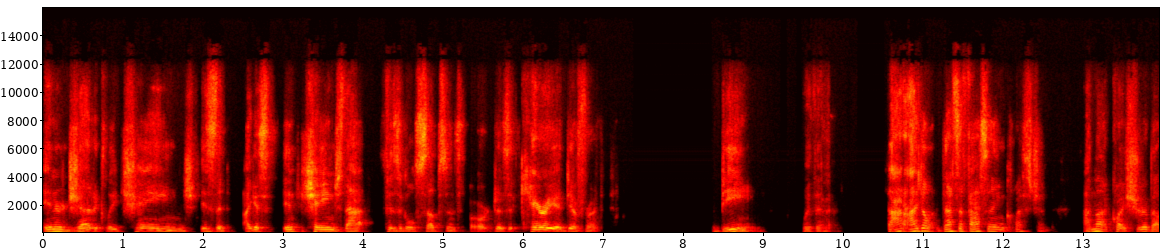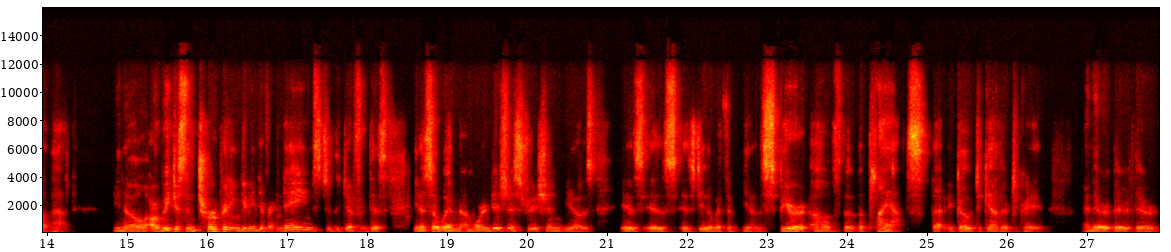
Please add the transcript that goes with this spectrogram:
energetically change? Is that, I guess, in, change that physical substance or does it carry a different being within it? That I don't, that's a fascinating question. I'm not quite sure about that. You know, are we just interpreting, giving different names to the different this, you know, so when a more indigenous tradition, you know, is is is is dealing with the you know the spirit of the the plants that go together to create. And they're they're they're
